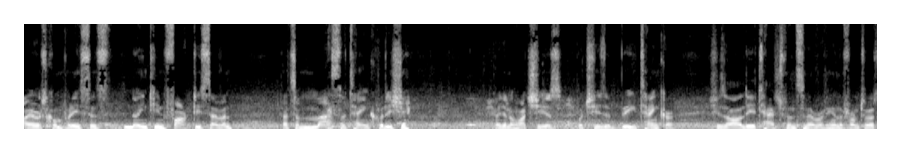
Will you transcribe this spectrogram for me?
Irish company since 1947. That's a massive tank. What is she? I don't know what she is, but she's a big tanker. She's all the attachments and everything in the front of it.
